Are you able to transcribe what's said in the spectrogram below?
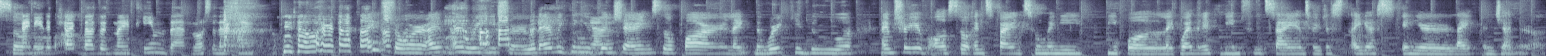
so I need to check um, that with my team then. Most of the time, you know. I'm sure. I'm, I'm really sure with everything you've yeah. been sharing so far, like the work you do. I'm sure you've also inspired so many people, like whether it be in food science or just, I guess, in your life in general.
